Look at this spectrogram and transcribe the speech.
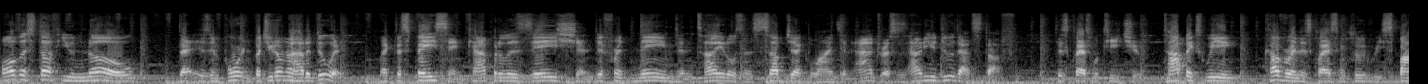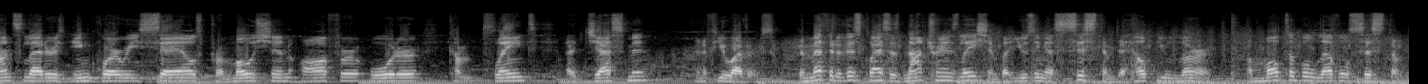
All the stuff you know that is important, but you don't know how to do it. Like the spacing, capitalization, different names and titles and subject lines and addresses. How do you do that stuff? This class will teach you. Topics we cover in this class include response letters, inquiry, sales, promotion, offer, order, complaint, adjustment, and a few others. The method of this class is not translation, but using a system to help you learn. A multiple level system.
